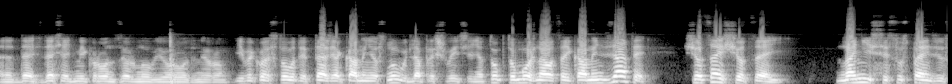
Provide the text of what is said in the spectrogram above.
е, десь 10 мікрон зернов його розміром, і використовувати теж як камінь основу для пришвидшення. Тобто можна оцей камінь взяти, що цей, що цей, наністи суспензію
